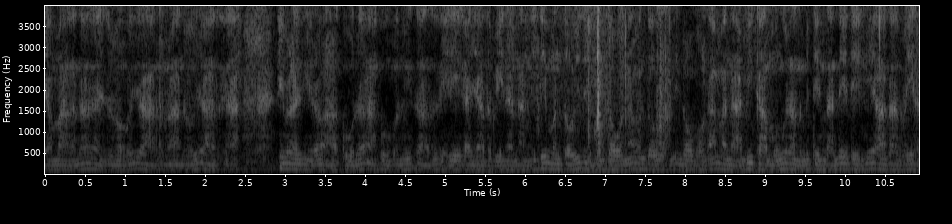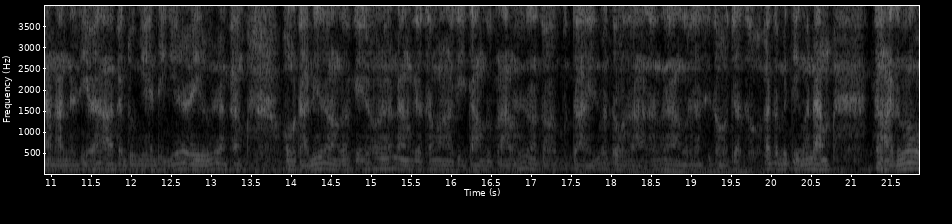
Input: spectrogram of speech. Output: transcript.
ยามากันนั่นแหละโลวิจารนาโดวิจารนะนี่มันอะไรที่เราอากูแล้วอากูกันวิจาสติเทกายาเพลานันที่มันโตที่มันโตนะมันโตสันติโตมรัมนาพิกรรมมุตาไม่เต็งตันเดทีที่อาตาเพลานันที่ละอากันจุเยนที่นี่อะไรรู้เรื่องกันโอ้แต่นี่เราก็เกล้วนางจะทำมาสีตังสุปราไม่ต้องต่อบุตรใดมันโตสาทั้งทางกุศลสิโตจั ตม่ติงว่านางสหายธรรมว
